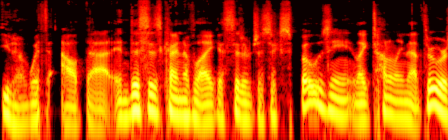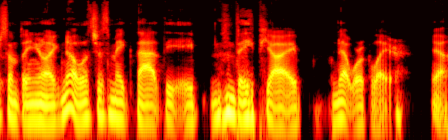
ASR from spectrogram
you know, without that. And this is kind of like instead of just exposing, like tunneling that through or something, you're like, no, let's just make that the the API network layer. Yeah,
